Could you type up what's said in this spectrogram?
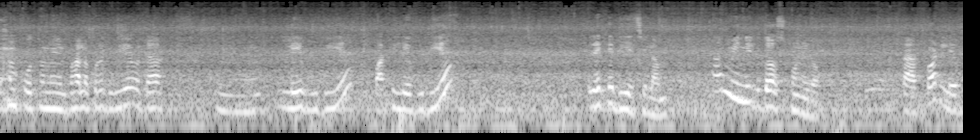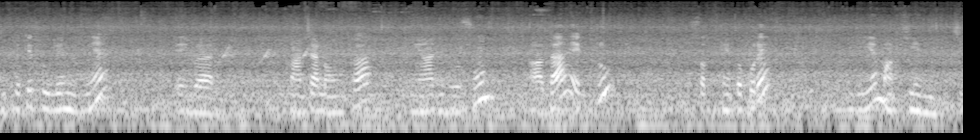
প্রথমে ভালো করে ধুয়ে ওটা লেবু দিয়ে, পাতি লেবু দিয়ে রেখে দিয়েছিলাম। মিনিট দশ পনেরো। তারপর লেবু থেকে তুলে নিয়ে এইবার কাঁচা লঙ্কা, পেঁয়াজ, রসুন, আদা একটু সব থেঁতো করে দিয়ে মাখিয়ে নিচ্ছি।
